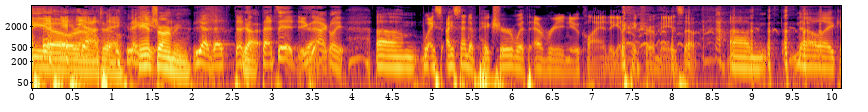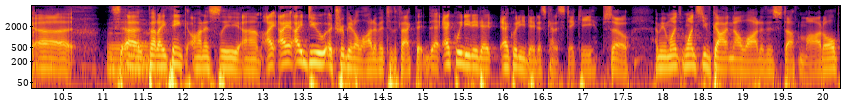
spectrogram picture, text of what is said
CEO around Yeah, too, thank- thank and you. charming. Yeah, that's that's Yeah. that's it exactly. Um, I, I send a picture with every new client to get a picture of me. So um, no, like. Uh, uh, but I think honestly, um, I, I, I do attribute a lot of it to the fact that the equity data equity data is kind of sticky. So I mean, once once you've gotten a lot of this stuff modeled,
